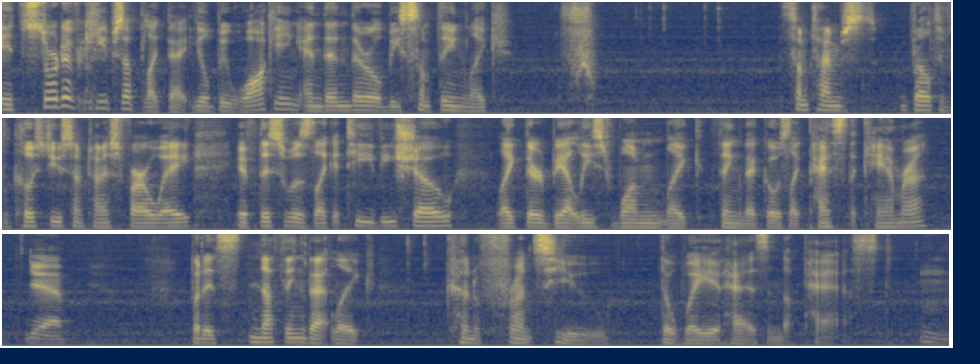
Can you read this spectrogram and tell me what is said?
It sort of keeps up like that. You'll be walking, and then there will be something like. Sometimes relatively close to you, sometimes far away. If this was like a TV show, like there'd be at least one like thing that goes like past the camera, Yeah. but it's nothing that like confronts you the way it has in the past. Hmm.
